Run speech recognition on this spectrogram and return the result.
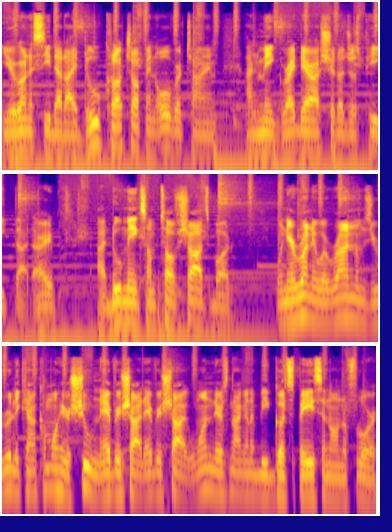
You're gonna see that I do clutch up in overtime and make right there. I should have just peeked that. All right. I do make some tough shots, but when you're running with randoms, you really can't come on here shooting every shot, every shot. One, there's not going to be good spacing on the floor.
